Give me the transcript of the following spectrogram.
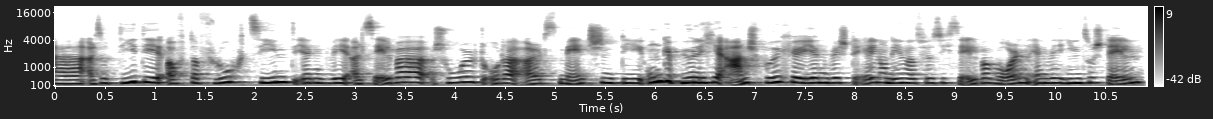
Äh, also die, die auf der Flucht sind, irgendwie als selber schuld oder als Menschen, die ungebührliche Ansprüche irgendwie stellen und irgendwas für sich selber wollen, irgendwie hinzustellen.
